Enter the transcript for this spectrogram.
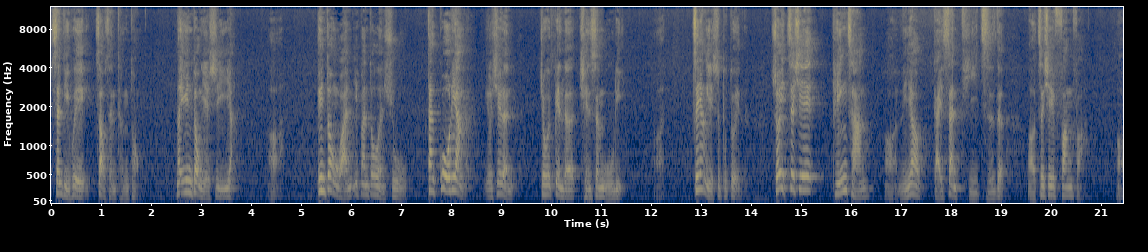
身体会造成疼痛。那运动也是一样，啊，运动完一般都很舒服，但过量了，有些人就会变得全身无力，啊，这样也是不对的。所以这些平常。啊，你要改善体质的啊，这些方法啊，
